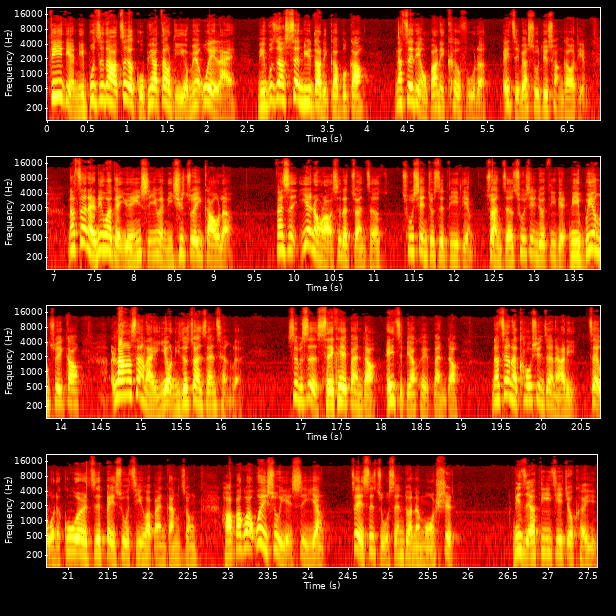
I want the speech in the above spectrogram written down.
第一点，你不知道这个股票到底有没有未来，你不知道胜率到底高不高。那这一点我帮你克服了。A 指标数据创高点。那再来另外一个原因，是因为你去追高了。但是叶龙老师的转折出现就是低点，转折出现就低点，你不用追高，拉上来以后你就赚三成了，是不是？谁可以办到？A 指标可以办到。那这样的扣讯在哪里？在我的估二之倍数计划班当中。好，包括位数也是一样，这也是主升段的模式。你只要低阶就可以，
